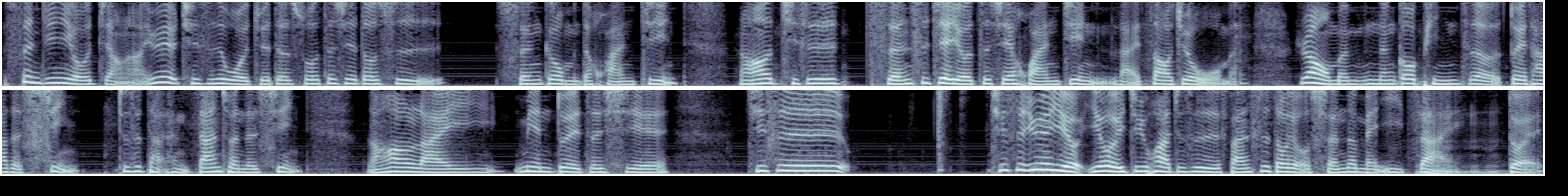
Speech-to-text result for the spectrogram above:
圣经有讲啦，因为其实我觉得说这些都是神给我们的环境，然后其实神是借由这些环境来造就我们，让我们能够凭着对他的信，就是很很单纯的信，然后来面对这些。其实，其实因为有也有一句话，就是凡事都有神的美意在，嗯嗯对。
